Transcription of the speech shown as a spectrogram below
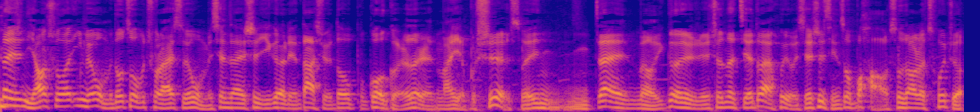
但是你要说，因为我们都做不出来，所以我们现在是一个连大学都不过格的人嘛，也不是。所以你在某一个人生的阶段，会有些事情做不好，受到了挫折。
